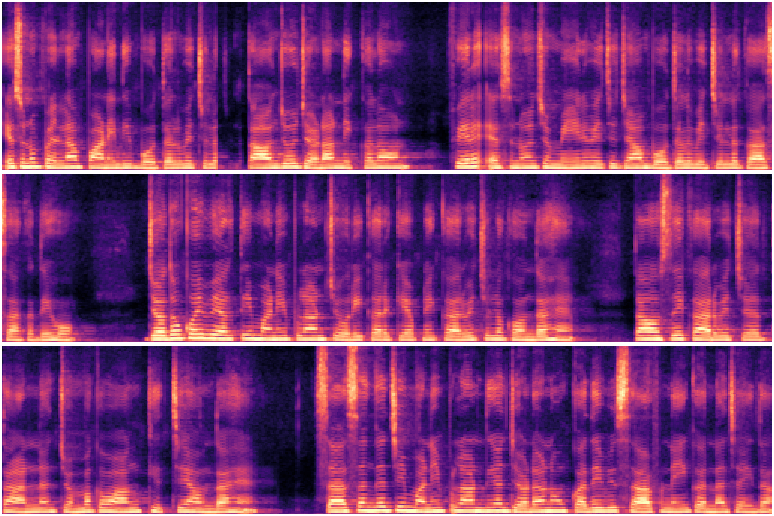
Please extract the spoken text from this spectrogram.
ਇਸ ਨੂੰ ਪਹਿਲਾਂ ਪਾਣੀ ਦੀ ਬੋਤਲ ਵਿੱਚ ਤਾਂ ਜੋ ਜੜਾਂ ਨਿਕਲ ਆਉਣ। ਫਿਰ ਇਸ ਨੂੰ ਜ਼ਮੀਨ ਵਿੱਚ ਜਾਂ ਬੋਤਲ ਵਿੱਚ ਲਗਾ ਸਕਦੇ ਹੋ। ਜਦੋਂ ਕੋਈ ਵਿਅਕਤੀ ਮਨੀ ਪਲਾਂਟ ਚੋਰੀ ਕਰਕੇ ਆਪਣੇ ਘਰ ਵਿੱਚ ਲਗਾਉਂਦਾ ਹੈ, ਤਾਂ ਉਸ ਦੇ ਘਰ ਵਿੱਚ ਧਨ ਚਮਕ ਵਾਂਗ ਖਿੱਚਿਆ ਆਉਂਦਾ ਹੈ। ਸਾਧ ਸੰਗਤ ਜੀ ਮਨੀ ਪਲਾਂਟ ਦੀਆਂ ਜੜਾਂ ਨੂੰ ਕਦੇ ਵੀ ਸਾਫ਼ ਨਹੀਂ ਕਰਨਾ ਚਾਹੀਦਾ।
